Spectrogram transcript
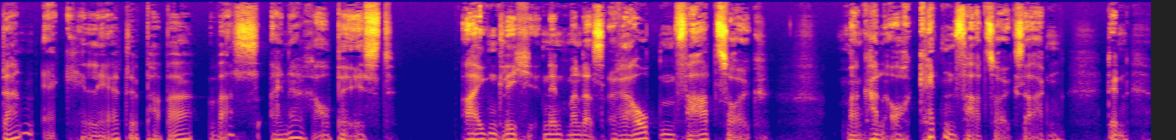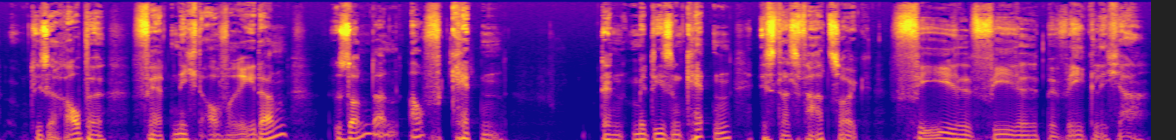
Dann erklärte Papa, was eine Raupe ist. Eigentlich nennt man das Raupenfahrzeug. Man kann auch Kettenfahrzeug sagen, denn diese Raupe fährt nicht auf Rädern, sondern auf Ketten. Denn mit diesen Ketten ist das Fahrzeug viel, viel beweglicher.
